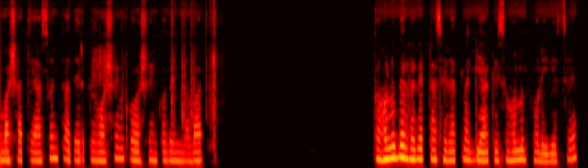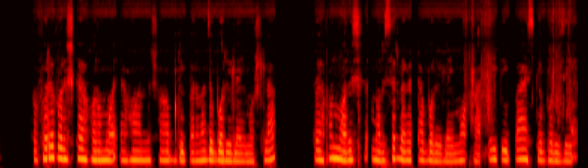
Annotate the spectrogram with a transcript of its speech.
আমার সাথে আছেন, তাদেরকে অসংখ্য অসংখ্য ধন্যবাদ। তো হলুদের প্যাকেটটা সেরাত লাগিয়া কিছু হলুদ পড়ে গেছে। তো পরে পরিষ্কার করম, এখন সব ডিব্বার মাঝে বরি লাই মশলা। তো এখন মরিচ, মরিচের প্যাকেটটা বরি লাইম, আর এই ডিব্বা আজকে বরি যাইব।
